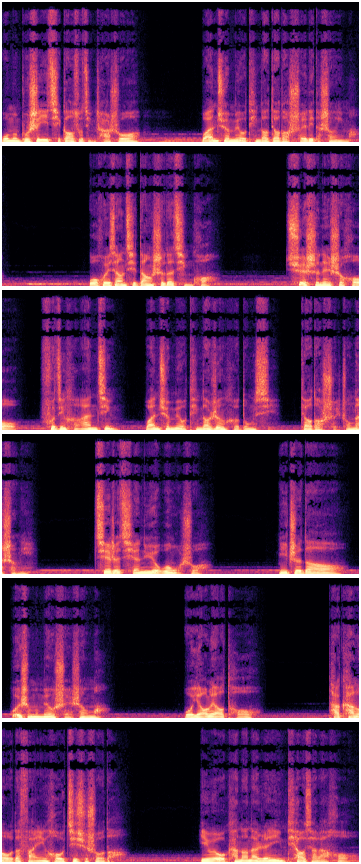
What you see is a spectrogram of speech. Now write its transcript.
我们不是一起告诉警察说，完全没有听到掉到水里的声音吗？”我回想起当时的情况，确实那时候附近很安静，完全没有听到任何东西掉到水中的声音。接着前女友问我说：“你知道为什么没有水声吗？”我摇了摇头。他看了我的反应后，继续说道：“因为我看到那人影跳下来后，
